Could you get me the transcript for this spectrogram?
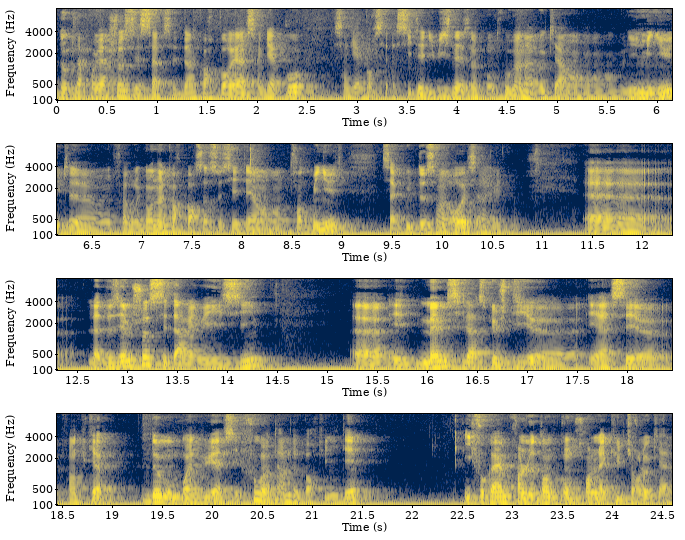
donc la première chose, c'est ça, c'est d'incorporer à Singapour. Singapour, c'est la cité du business, donc on trouve un avocat en une minute, euh, on, fabrique, on incorpore sa société en 30 minutes, ça coûte 200 euros et c'est réglé. Euh, la deuxième chose, c'est d'arriver ici, et même si là, ce que je dis est assez, en tout cas, de mon point de vue, assez fou en termes d'opportunités, il faut quand même prendre le temps de comprendre la culture locale.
